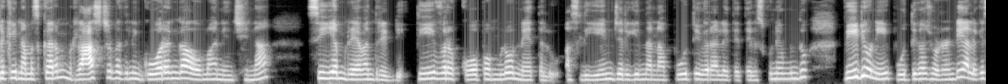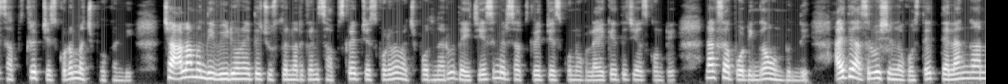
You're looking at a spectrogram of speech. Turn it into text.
అందరికీ నమస్కారం. రాష్ట్రపతిని ఘోరంగా అవమానించిన సీఎం రేవంత్ రెడ్డి తీవ్ర కోపంలో నేతలు. అసలు ఏం జరిగిందన్న పూర్తి వివరాలు అయితే తెలుసుకునే ముందు వీడియోని పూర్తిగా చూడండి అలాగే సబ్స్క్రైబ్ చేసుకోవడం మర్చిపోకండి. చాలా మంది వీడియోని అయితే చూస్తున్నారు కానీ సబ్స్క్రైబ్ చేసుకోవడమే మర్చిపోతున్నారు. దయచేసి మీరు సబ్స్క్రైబ్ చేసుకుని ఒక లైక్ అయితే చేసుకుంటే నాకు సపోర్టింగ్గా ఉంటుంది. అయితే అసలు విషయంలోకి వస్తే తెలంగాణ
